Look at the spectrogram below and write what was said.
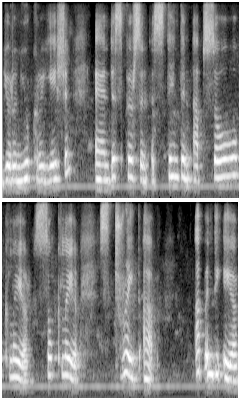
your new creation and this person is standing up so clear so clear straight up up in the air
